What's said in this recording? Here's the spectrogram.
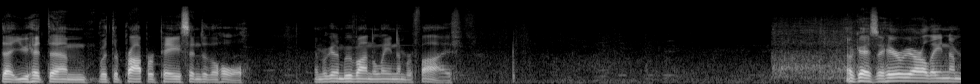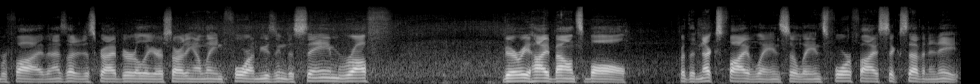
that you hit them with the proper pace into the hole. And we're going to move on to lane number five. Okay, so here we are, lane number five. And as I described earlier, starting on lane four, I'm using the same rough, very high bounce ball for the next five lanes, so lanes four, five, six, seven, and eight.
